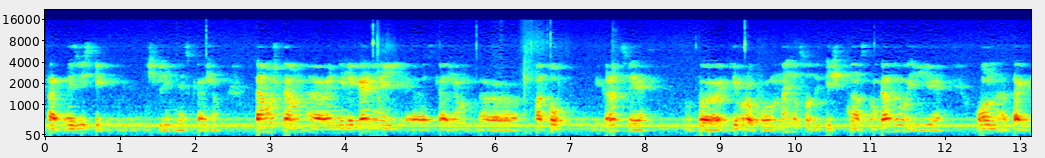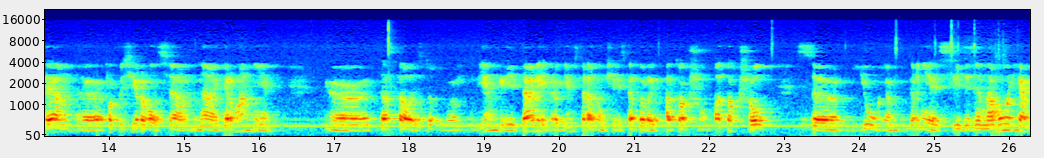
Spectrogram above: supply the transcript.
произвести какое-то впечатление, скажем. Потому что э, нелегальный, э, скажем, э, поток миграции в Европу начался в 2015 году, и он тогда фокусировался на Германии, досталось до Венгрии, Италии и другим странам, через которые поток шел. Поток шел с юга, вернее, с Средиземноморья,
